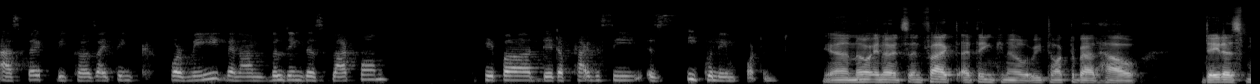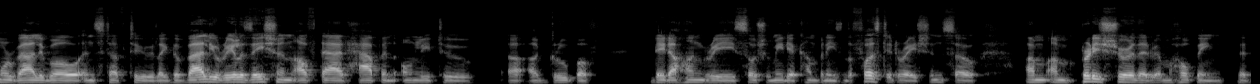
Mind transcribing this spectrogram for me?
aspect because I think for me, when I'm building this platform, HIPAA data privacy is equally important. Yeah, no, you know, it's in fact, I think, you know, we talked about how data is more valuable and stuff too. Like the value realization of that happened only to a, a group of data hungry social media companies in the first iteration. So I'm I'm pretty sure that I'm hoping that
